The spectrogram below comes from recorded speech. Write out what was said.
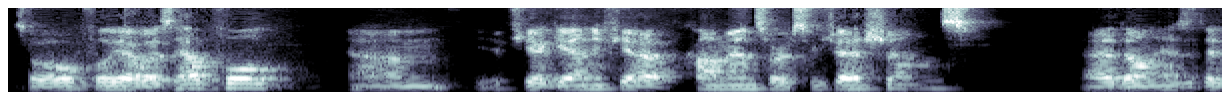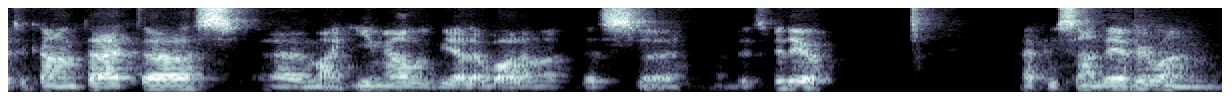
So hopefully that was helpful. Um, if you, again, if you have comments or suggestions, uh, don't hesitate to contact us. Uh, my email will be at the bottom of this, of this video. Happy Sunday, everyone.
